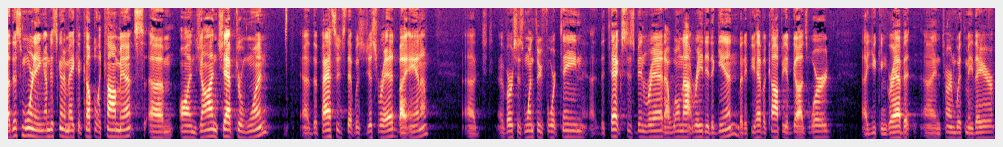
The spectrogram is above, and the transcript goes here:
Uh, this morning, I'm just going to make a couple of comments um, on John chapter 1, uh, the passage that was just read by Anna, uh, verses 1 through 14. Uh, the text has been read. I will not read it again, but if you have a copy of God's Word, uh, you can grab it uh, and turn with me there.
